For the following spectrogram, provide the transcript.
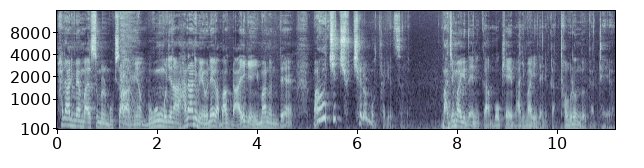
하나님의 말씀을 묵상하면 무궁무진한 하나님의 은혜가 막 나에게 임하는데 막 어찌 주체를 못하겠어요. 마지막이 되니까 목회의 마지막이 되니까 더 그런 것 같아요.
